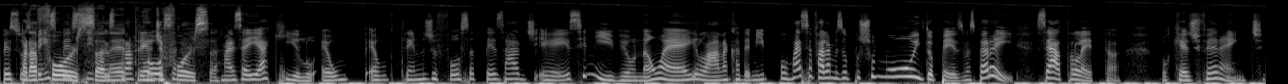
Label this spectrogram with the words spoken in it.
pessoas Para bem força, né? pra Treino força. de força. Mas aí é aquilo, é o, é o treino de força pesadinho, é esse nível, não é ir lá na academia, por mais que você fale, "Ah, mas eu puxo muito peso, mas peraí, você é atleta, porque é diferente.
